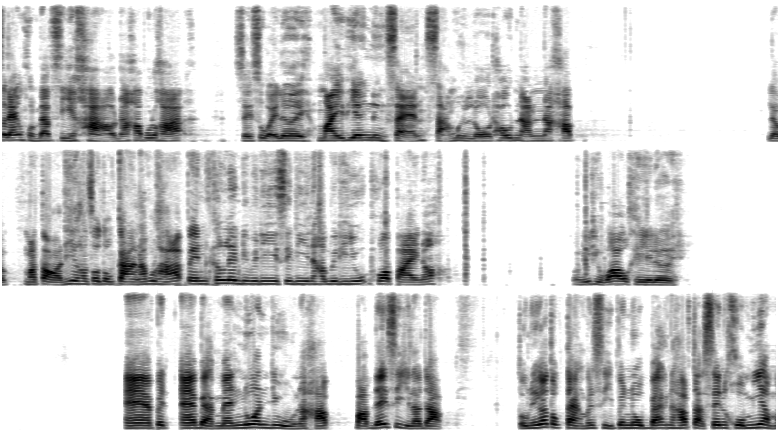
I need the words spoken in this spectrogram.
แสดงผลแบบสีขาวนะครับลูกค้าสวยๆเลย ไม่เพียง1นึ่งแสนสามหมื่นโลเท่านั้นนะครับ แล้วมาต่อที่คอนโซลตรงกลางนะลูกค้าเป็นเครื่องเล่น DVD CD นะครับวิทยุทั่วไปเนาะตรงนี้ถือว่าโอเคเลยแอร์เป็นแอร์แบบแมนนวลอยู่นะครับ ปรับได้ 4 ระดับ ตรงนี้ก็ตกแต่งเป็นสีเป็นโนแบ็กนะครับ ตัดเส้นโครเมียม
